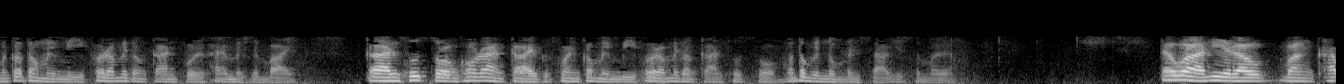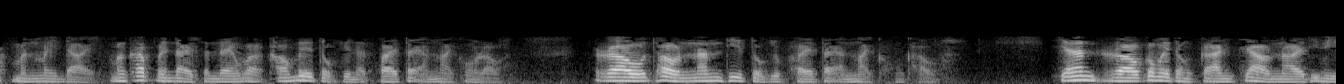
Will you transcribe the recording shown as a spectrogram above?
มันก็ต้องไม่มี เพราะเราไม่ต้องการป่วยไข้ไม่สบาย การสุดโทรมของร่างกายมันก็ไม่มี เพราะเราไม่ต้องการสุดโทรมมันต้องเป็นหนุ่มเป็นสาวอยู่เสมอ แต่ว่านี่เราบังคับมันไม่ได้ บังคับไม่ได้แสดงว่าเขาไม่ได้ตกอยู่ในภายใต้อำนาจของเรา เราเท่านั้นที่ตกอยู่ภายใต้อำนาจของเขา ฉะนั้นเราก็ไม่ต้องการเจ้านายที่มี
